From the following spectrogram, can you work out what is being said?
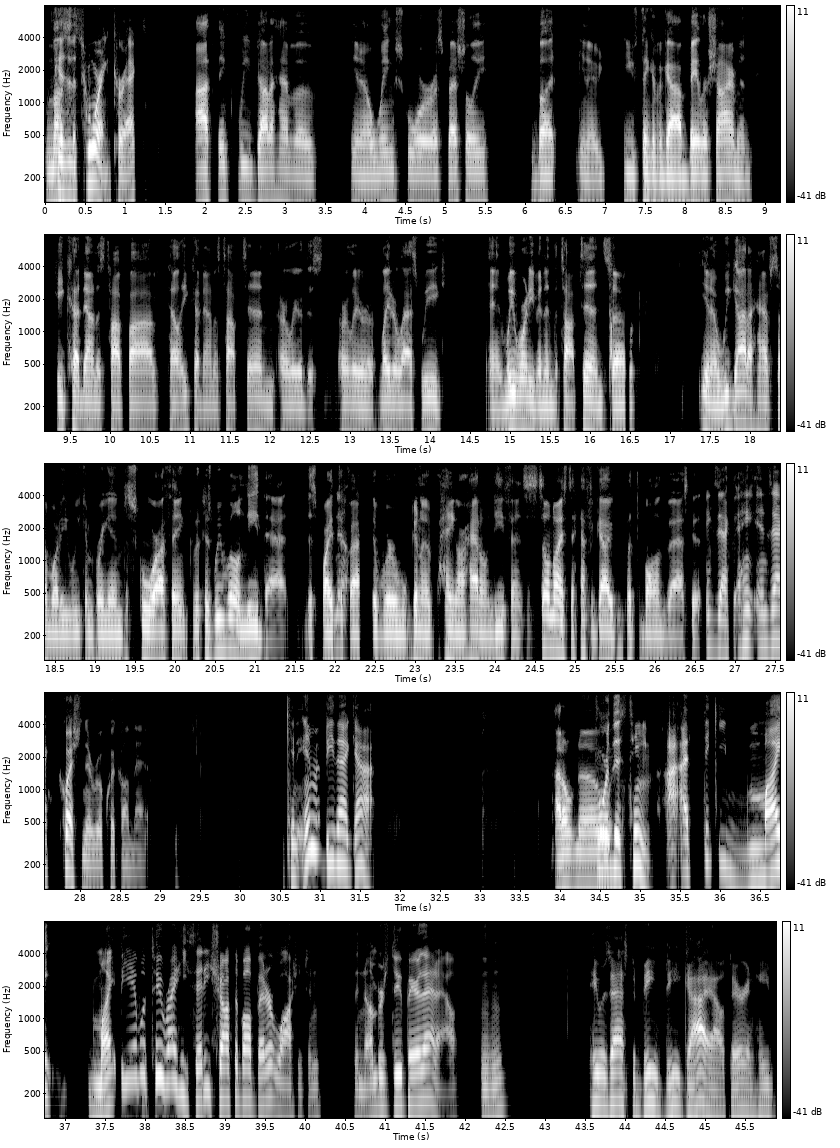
I'm not because of the scoring, correct? I think we've got to have a you know wing scorer especially, but you know you think of a guy Baylor Scheierman, he cut down his top five. Hell, he cut down his top ten earlier this earlier later last week, and we weren't even in the top ten. So you know we got to have somebody we can bring in to score. I think because we will need that, despite the fact that we're gonna hang our hat on defense. It's still nice to have a guy who can put the ball in the basket. Exactly. Hey, and Zach, question there, real quick on that. Can Emmett be that guy I don't know for this team? I, I think he might might be able to. Right? He said he shot the ball better at Washington. The numbers do bear that out. hmm He was asked to be the guy out there, and he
